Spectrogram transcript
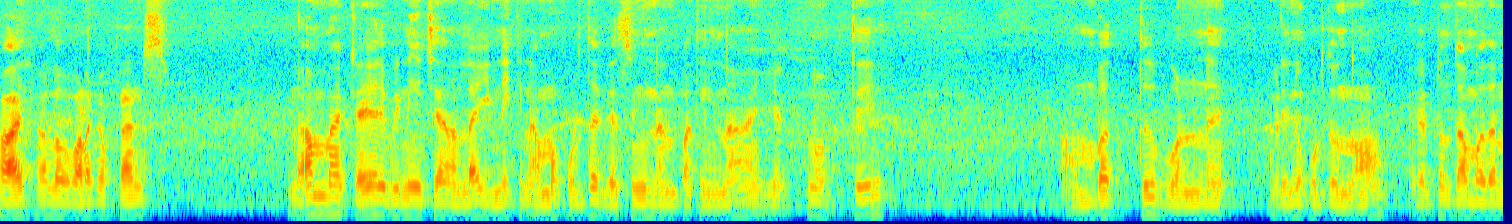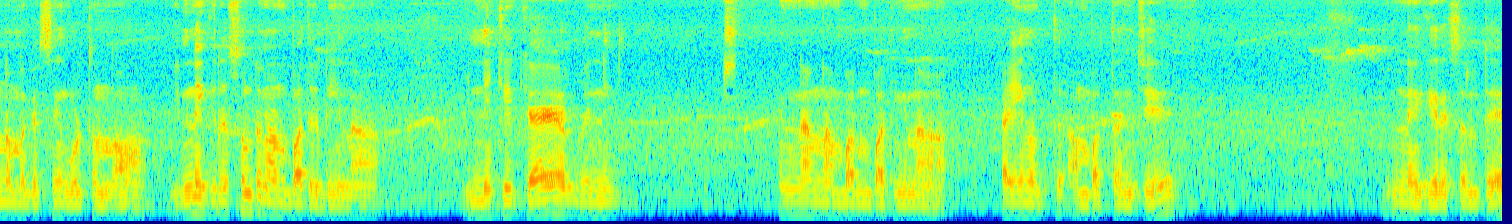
ஹாய் ஹலோ வணக்கம் ஃப்ரெண்ட்ஸ் நம்ம கையில் வினி சேனலில் இன்றைக்கி நம்ம கொடுத்த கெஸ்ஸிங் என்னென்னு பார்த்தீங்கன்னா எட்நூற்றி ஐம்பத்து ஒன்று அப்படின்னு கொடுத்துருந்தோம். எட்நூற்றி ஐம்பதுன்னு நம்ம கெஸ்ஸிங் கொடுத்துருந்தோம். இன்றைக்கி ரிசல்ட் என்னென்னு பார்த்துக்கிட்டிங்கன்னா இன்றைக்கி கேஎல் வினி என்ன நம்பர்னு பார்த்தீங்கன்னா ஐநூற்று ஐம்பத்தஞ்சு இன்றைக்கி ரிசல்ட்டு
